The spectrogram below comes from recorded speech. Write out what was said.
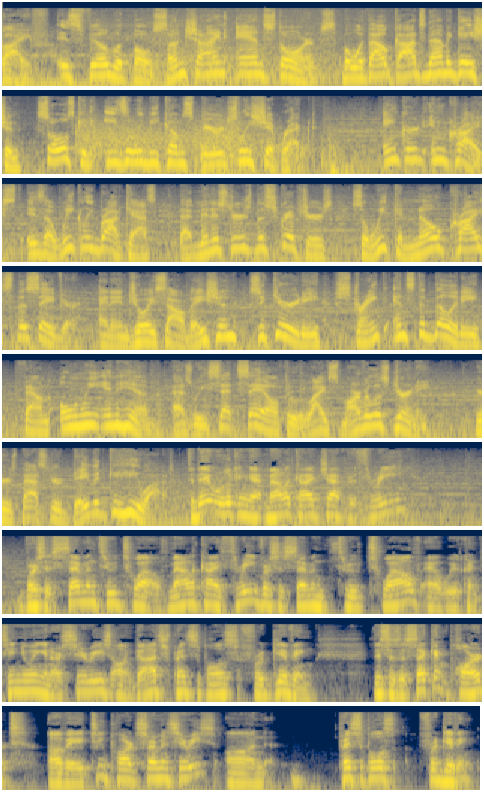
Life is filled with both sunshine and storms, but without God's navigation, souls can easily become spiritually shipwrecked. Anchored in Christ is a weekly broadcast that ministers the scriptures so we can know Christ the Savior and enjoy salvation, security, strength, and stability found only in Him as we set sail through life's marvelous journey. Here's Pastor David Kahiwat. Today we're looking at Malachi chapter 3, verses 7 through 12. Malachi 3, verses 7 through 12, and we're continuing in our series on God's principles for giving. This is the second part of a two part sermon series on principles for giving.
